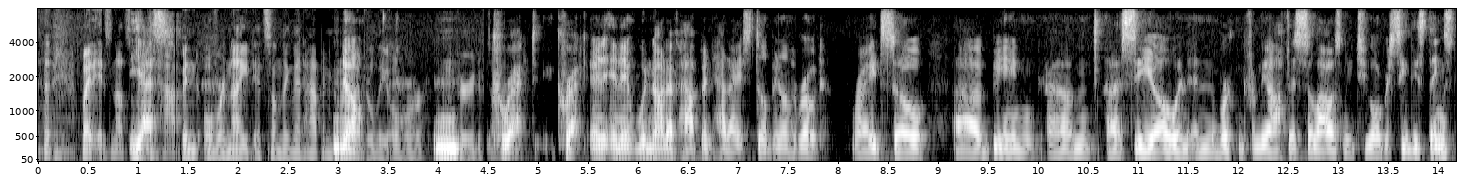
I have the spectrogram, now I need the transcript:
but it's not something yes. that happened overnight. It's something that happened no. gradually over a period of time. Correct, correct, and and it would not have happened had I still been on the road, right? So. Uh, being um, CEO and, and working from the office allows me to oversee these things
